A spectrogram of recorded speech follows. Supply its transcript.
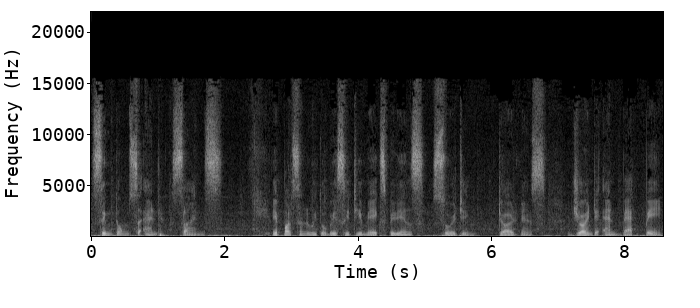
Symptoms and signs A person with obesity may experience sweating, tiredness, joint and back pain,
